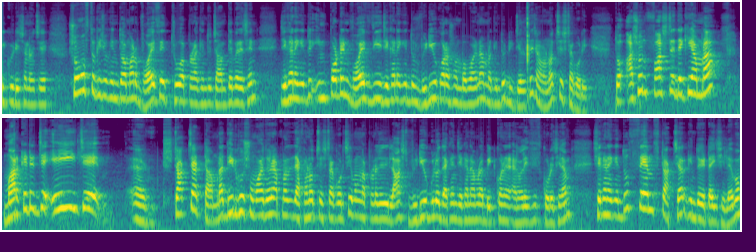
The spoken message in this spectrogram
লিকুইডেশন হয়েছে, সমস্ত কিছু কিন্তু আমার ভয়েসের থ্রু আপনারা কিন্তু জানতে পেরেছেন, যেখানে কিন্তু ইম্পর্টেন্ট ভয়েস দিয়ে যেখানে কিন্তু ভিডিও করা সম্ভব হয় না, আমরা কিন্তু ডিটেলসে জানানোর চেষ্টা করি। তো আসুন ফার্স্টে দেখি আমরা মার্কেটের যে এই যে স্ট্রাকচারটা আমরা দীর্ঘ সময় ধরে আপনাদের দেখানোর চেষ্টা করছি এবং আপনারা যদি লাস্ট ভিডিওগুলো দেখেন যেখানে আমরা বিটকয়েনের অ্যানালিসিস করেছিলাম, সেখানে কিন্তু সেম স্ট্রাকচার কিন্তু এটাই ছিল এবং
